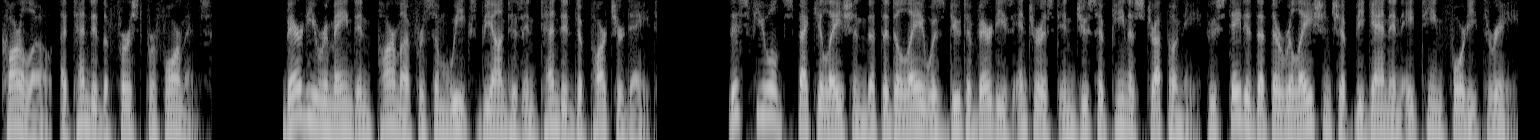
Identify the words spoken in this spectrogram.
Carlo, attended the first performance. Verdi remained in Parma for some weeks beyond his intended departure date. This fueled speculation that the delay was due to Verdi's interest in Giuseppina Strepponi who stated that their relationship began in 1843.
